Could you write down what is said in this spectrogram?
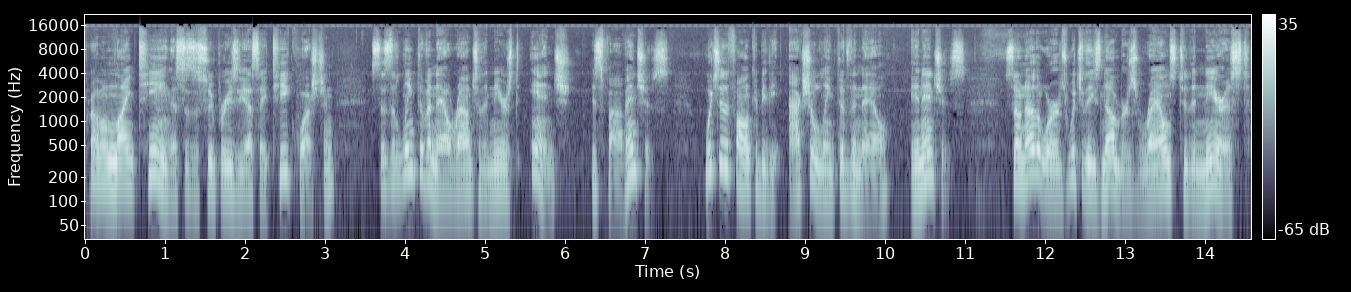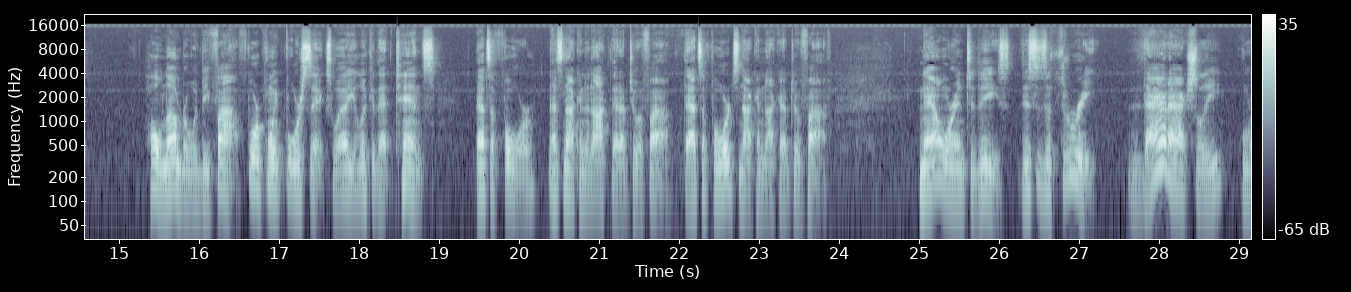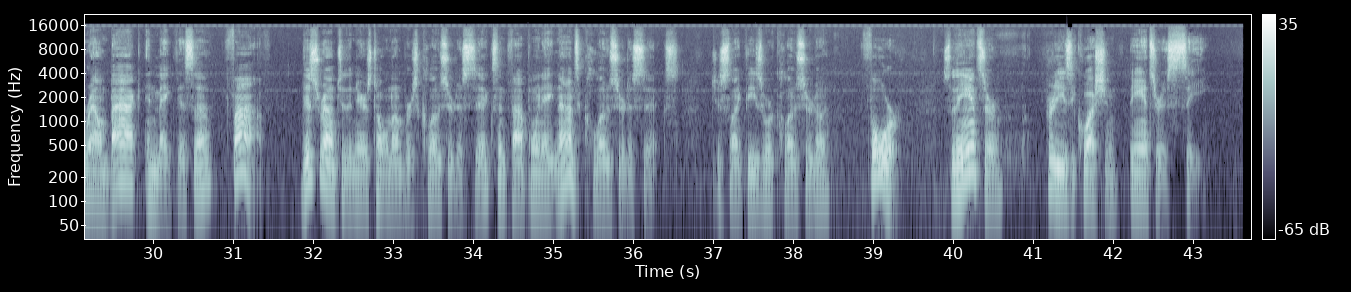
Problem 19, this is a super easy SAT question. It says the length of a nail round to the nearest inch is 5 inches. Which of the following could be the actual length of the nail in inches? So in other words, which of these numbers rounds to the nearest whole number would be 5? 4.46. Well, you look at that tenths, that's a 4. That's not going to knock that up to a 5. That's a 4. It's not going to knock it up to a 5. Now we're into these. This is a 3. That actually will round back and make this a 5. This round to the nearest whole number is closer to 6, and 5.89 is closer to 6. Just like these were closer to 4. So the answer, pretty easy question, the answer is C.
